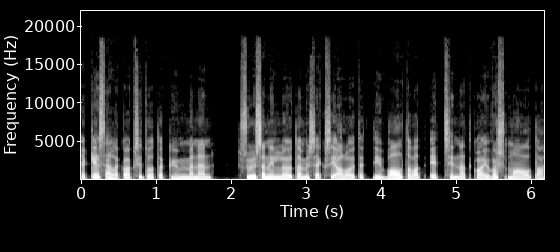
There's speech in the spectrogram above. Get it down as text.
ja kesällä 2010 Susanin löytämiseksi aloitettiin valtavat etsinnät kaivosmaalta,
